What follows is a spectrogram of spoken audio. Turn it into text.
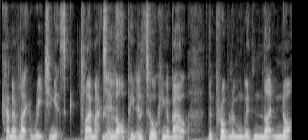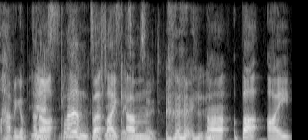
kind of like reaching its climax. a Yes, lot of people yes. are talking about the problem with like not having a, an Yes, art plan, yeah, but especially like this um, episode. uh, but I,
